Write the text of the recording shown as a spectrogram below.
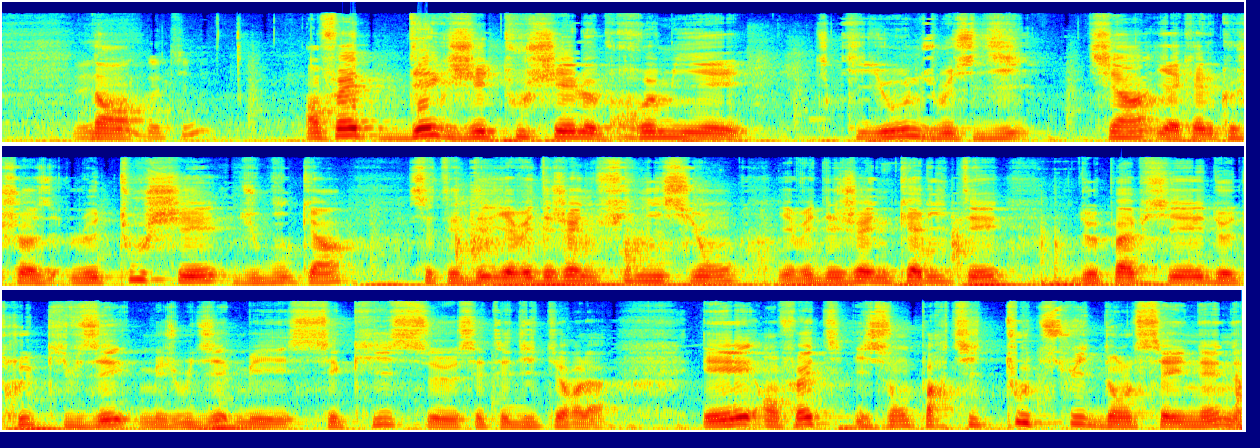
Non. En fait, dès que j'ai touché le premier Kiyun, je me suis dit, tiens, il y a quelque chose. Le toucher du bouquin, c'était, il y avait déjà une finition, il y avait déjà une qualité de papier, de trucs qui faisaient. Mais je me disais, mais c'est qui ce- cet éditeur-là? Et en fait, ils sont partis tout de suite dans le seinen.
